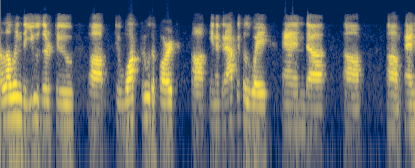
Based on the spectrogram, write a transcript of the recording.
allowing the user to uh, to walk through the part uh, in a graphical way and uh, uh um, and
